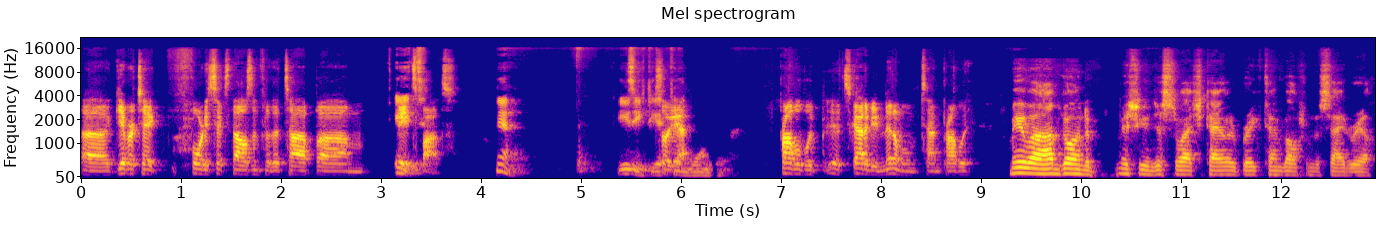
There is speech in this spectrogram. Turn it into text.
uh, give or take 46,000 for the top um, eight. eight. spots. Yeah. Easy to get so, yeah, Probably it's got to be minimum 10 probably. Meanwhile, I'm going to Michigan just to watch Tyler break 10 ball from the side rail.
